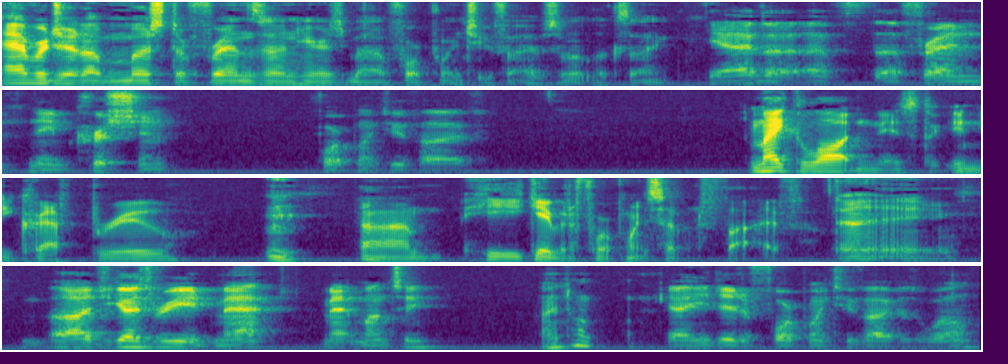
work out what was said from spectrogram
Average out of most of friends on here is about 4.25 is what it looks like. Yeah, I have a, I have a friend named Christian. Four point two five. Mike Lawton is the indie craft brew. Mm. Um, he gave it a 4.75. Dang. Uh, did you guys read Matt Matt Muncy? I don't. Yeah, he did a four point two five as well.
